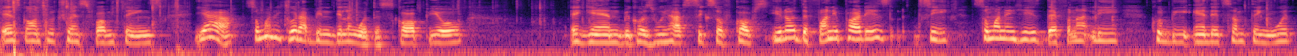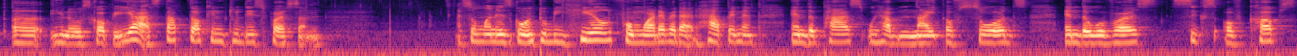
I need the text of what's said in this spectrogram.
is going to transform things. Yeah someone could have been dealing with the scorpio again because we have six of cups. You know the funny part is see someone in here definitely could be ended something with uh you know scorpio. Yeah stop talking to this person someone is going to be healed from whatever that happened in, in the past. We have knight of swords in the reverse six of cups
